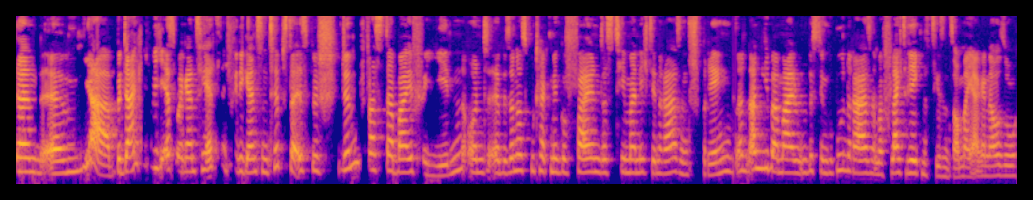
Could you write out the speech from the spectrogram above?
dann ähm, ja, bedanke ich mich erstmal ganz herzlich für die ganzen Tipps. Da ist bestimmt was dabei für jeden. Und äh, besonders gut hat mir gefallen, das Thema nicht den Rasen sprengen. Und dann lieber mal ein bisschen Grünrasen, aber vielleicht regnet es diesen Sommer ja genauso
